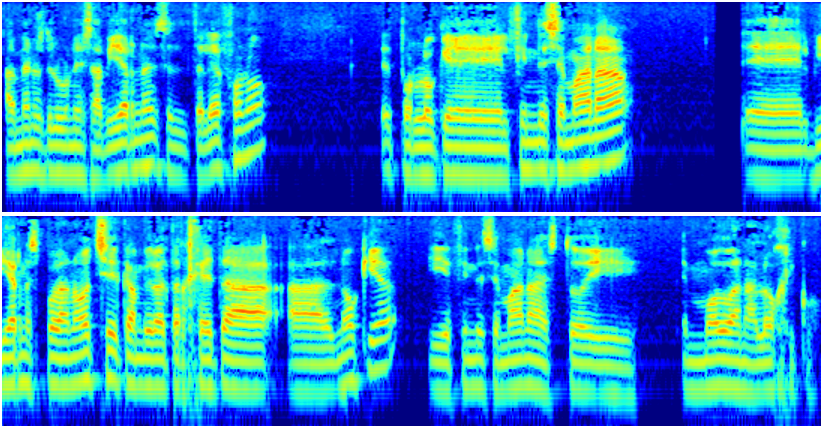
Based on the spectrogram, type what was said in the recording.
al menos de lunes a viernes el teléfono, eh, por lo que el fin de semana, eh, el viernes por la noche, cambio la tarjeta al Nokia y el fin de semana estoy en modo analógico.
